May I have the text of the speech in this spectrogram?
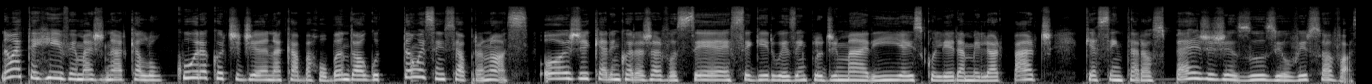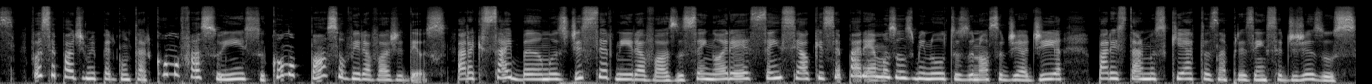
Não é terrível imaginar que a loucura cotidiana acaba roubando algo tão essencial para nós? Hoje quero encorajar você a seguir o exemplo de Maria, escolher a melhor parte, que é sentar aos pés de Jesus e ouvir sua voz. Você pode me perguntar como faço isso? Como posso ouvir a voz de Deus? Para que saibamos discernir a voz do Senhor, é essencial que separemos uns minutos do nosso dia a dia para estarmos quietas na presença de Jesus.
